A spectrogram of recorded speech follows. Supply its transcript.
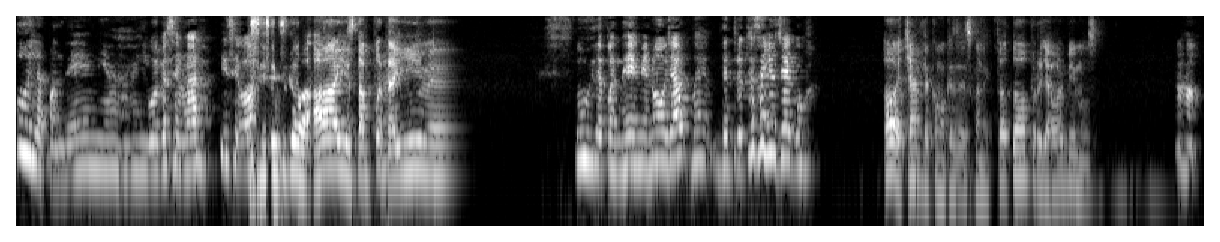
uy, la pandemia, y vuelve a cerrar y se va. Sí, es como, ay, están por ahí. Me... Uy, la pandemia, no, ya, dentro de tres años llego oh, chanfle, como que se desconectó todo, pero ya volvimos. Ajá.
